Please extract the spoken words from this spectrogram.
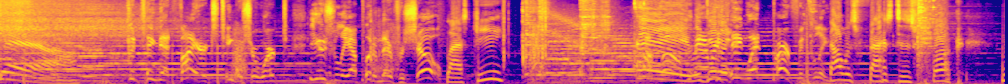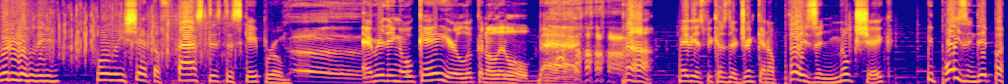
Yeah! Good thing that fire extinguisher worked. Usually I put them there for show. Last key. Hey! We did it! Everything went perfectly. That was fast as fuck. Literally. Holy shit, the fastest escape room. Uh, Everything okay? You're looking a little bad. Maybe it's because they're drinking a poison milkshake. You poisoned it, but,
